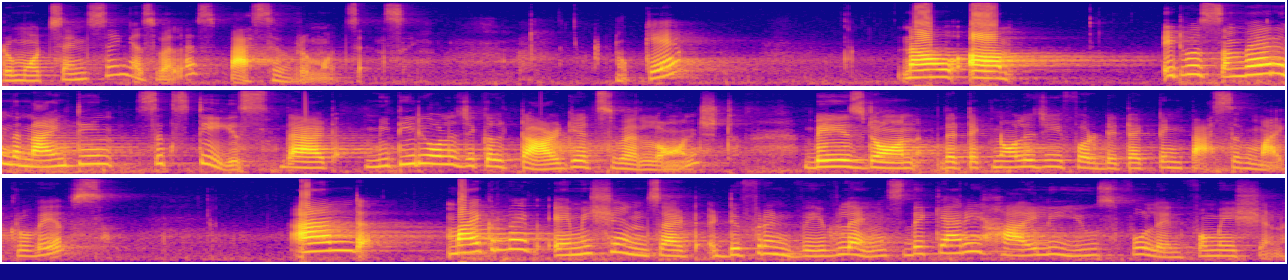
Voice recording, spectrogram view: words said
remote sensing as well as passive remote sensing. Okay. Now, um, it was somewhere in the 1960s that meteorological targets were launched based on the technology for detecting passive microwaves and Microwave emissions at different wavelengths they carry highly useful information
